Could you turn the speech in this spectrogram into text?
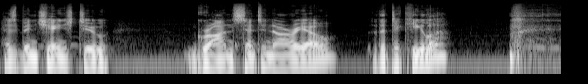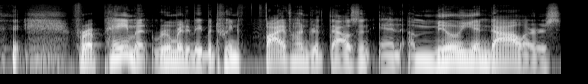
has been changed to "Gran Centenario," the tequila. For a payment rumored to be between 500,000 and a million dollars,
